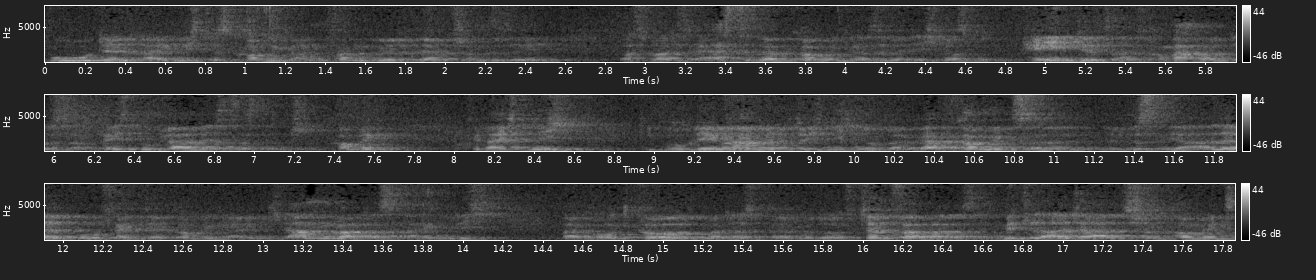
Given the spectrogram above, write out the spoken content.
wo denn eigentlich das Comic anfangen würde. Wir haben schon gesehen, was war das erste Webcomic? Also wenn ich was mit Paint jetzt einfach mache und das auf Facebook lade, ist das dann schon Comic? Vielleicht nicht. Die Probleme haben wir natürlich nicht nur bei Webcomics, sondern wir wissen ja alle, wo fängt der Comic eigentlich an? War das eigentlich bei Oatcode, war das bei Rudolf Töpfer, war das im Mittelalter alles schon Comics?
